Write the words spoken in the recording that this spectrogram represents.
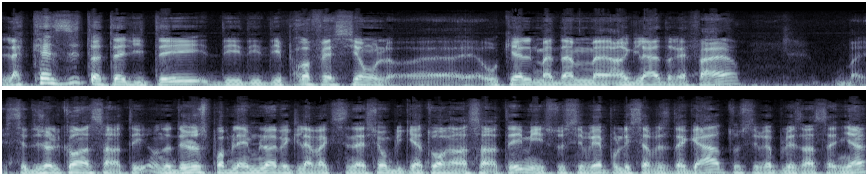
la quasi-totalité des, des, des professions là, euh, auxquelles Mme Anglade réfère, ben, c'est déjà le cas en santé. On a déjà ce problème-là avec la vaccination obligatoire en santé, mais c'est aussi vrai pour les services de garde, c'est aussi vrai pour les enseignants.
